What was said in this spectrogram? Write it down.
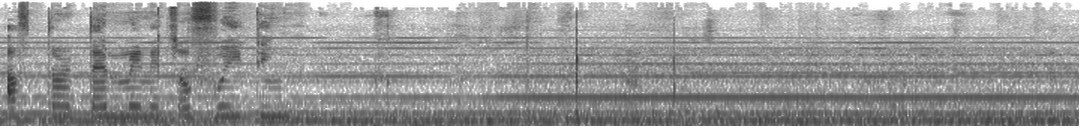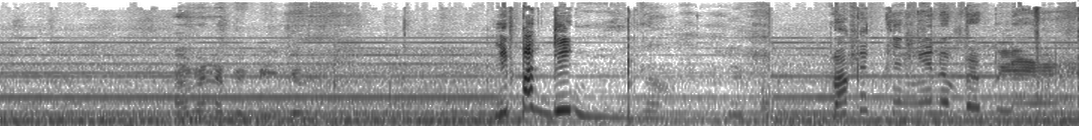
After 10 minutes of waiting. colorblind.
